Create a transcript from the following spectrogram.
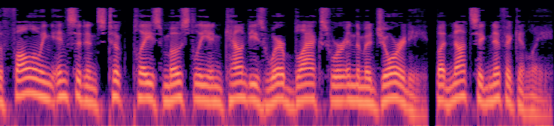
The following incidents took place mostly in counties where blacks were in the majority, but not significantly.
